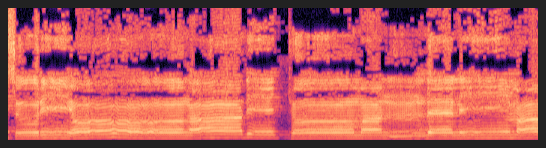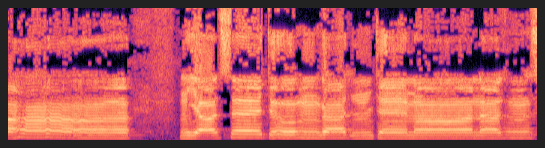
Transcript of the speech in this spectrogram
සූරියෝ ආදිච්ඡෝ මණ්ඩලිමා යස චුංගච්ච මානස්ස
